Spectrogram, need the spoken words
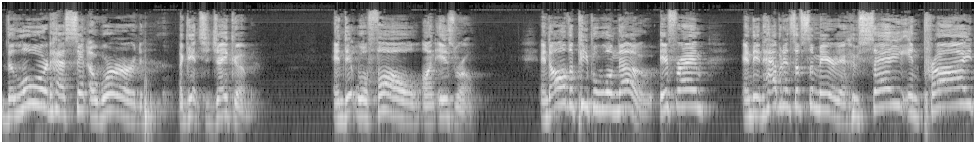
The Lord has sent a word against Jacob, and it will fall on Israel. And all the people will know, Ephraim and the inhabitants of Samaria, who say in pride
